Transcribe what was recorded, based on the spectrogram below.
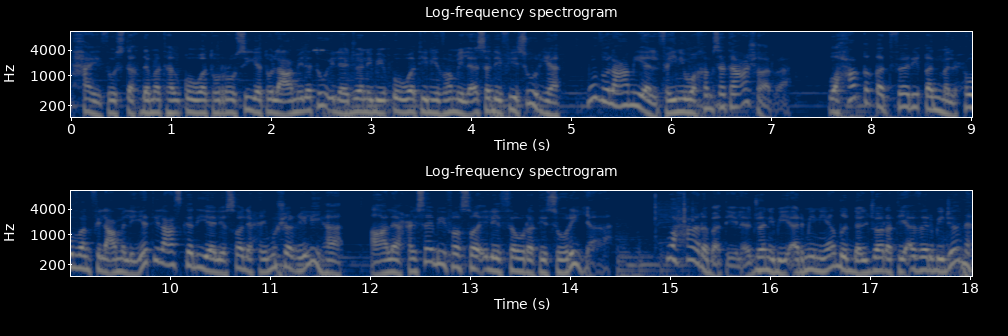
حيث استخدمتها القوة الروسية العاملة إلى جانب قوة نظام الأسد في سوريا منذ العام 2015 وحققت فارقا ملحوظا في العمليات العسكرية لصالح مشغليها على حساب فصائل الثورة السورية. وحاربت إلى جانب أرمينيا ضد الجارة أذربيجان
